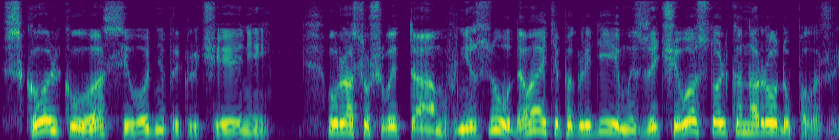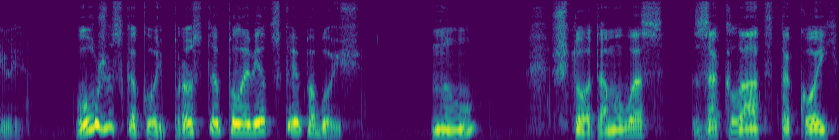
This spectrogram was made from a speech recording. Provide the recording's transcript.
«Сколько у вас сегодня приключений!» У раз уж вы там, внизу, давайте поглядим, из-за чего столько народу положили. Ужас какой, просто половецкое побоище. Ну, что там у вас? Заклад такой?»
